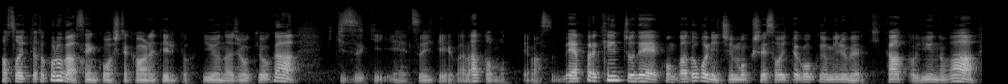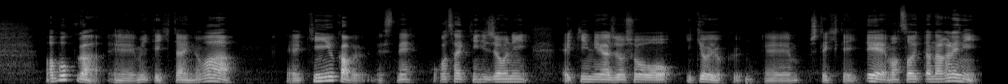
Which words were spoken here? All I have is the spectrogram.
まあ、そういったところが先行して買われているというような状況が引き続き、えー続いているかなと思っています。で、やっぱり顕著で今後はどこに注目してそういった動きを見るべきかというのは、まあ、僕が、えー見ていきたいのは、えー金融株ですね。ここ最近非常にえー金利が上昇を勢いよく、えーしてきていて、まあ、そういった流れに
